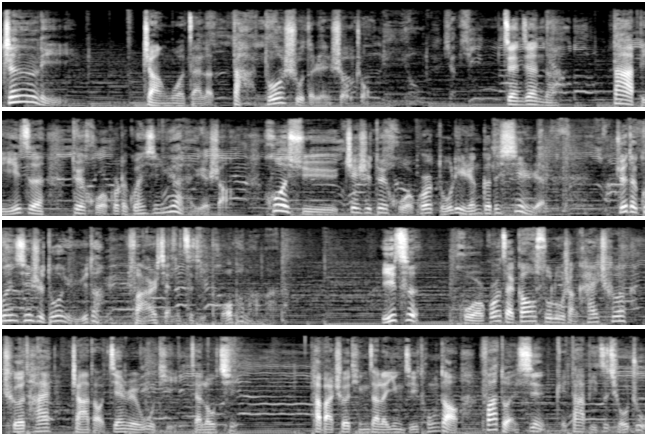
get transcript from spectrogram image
真理掌握在了大多数的人手中。渐渐的，大鼻子对火锅的关心越来越少。或许这是对火锅独立人格的信任，觉得关心是多余的，反而显得自己婆婆妈妈的。一次，火锅在高速路上开车，车胎扎到尖锐物体，在漏气。他把车停在了应急通道，发短信给大鼻子求助。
